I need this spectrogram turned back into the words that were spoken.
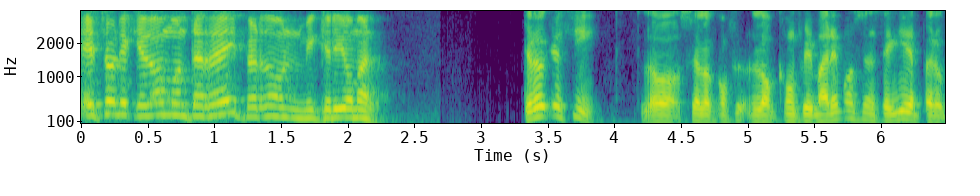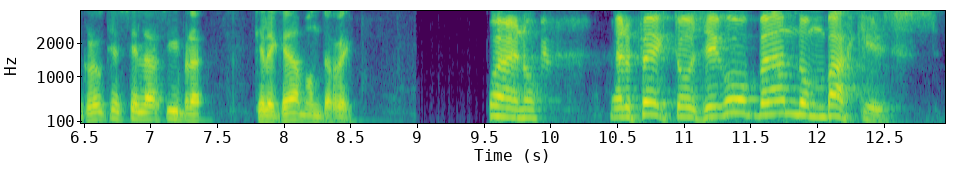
¿Eso le quedó a Monterrey? Perdón, mi querido Mar. Creo que sí, lo, se lo, lo, confirmaremos enseguida, pero creo que esa es la cifra que le queda a Monterrey. Bueno, perfecto. Llegó Brandon Vázquez,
